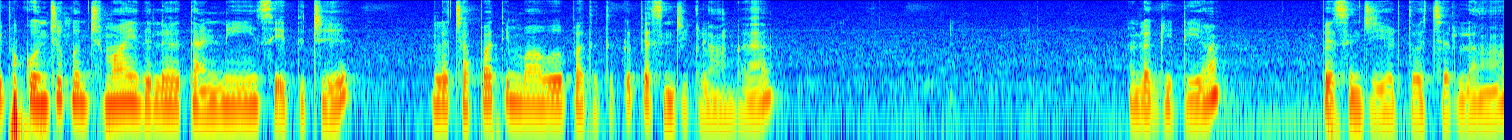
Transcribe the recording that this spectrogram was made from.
இப்போ கொஞ்சம் கொஞ்சமாக இதில் தண்ணி சேர்த்துட்டு நல்லா சப்பாத்தி மாவு பதத்துக்கு பிசைஞ்சிக்கலாங்க. நல்லா கெட்டியாக பிசைஞ்சு எடுத்து வச்சிடலாம்.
